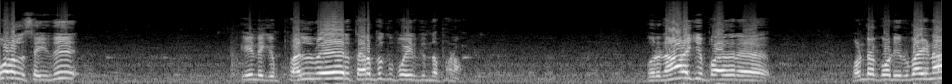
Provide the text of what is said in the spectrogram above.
ஊழல் செய்து இன்றைக்கு பல்வேறு தரப்புக்கு போயிருக்கு இந்த பணம். ஒரு நாளைக்கு ஒன்றரை கோடி ரூபாய்னா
